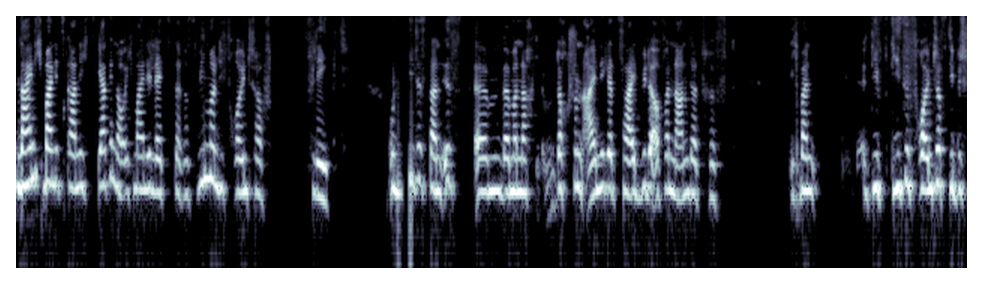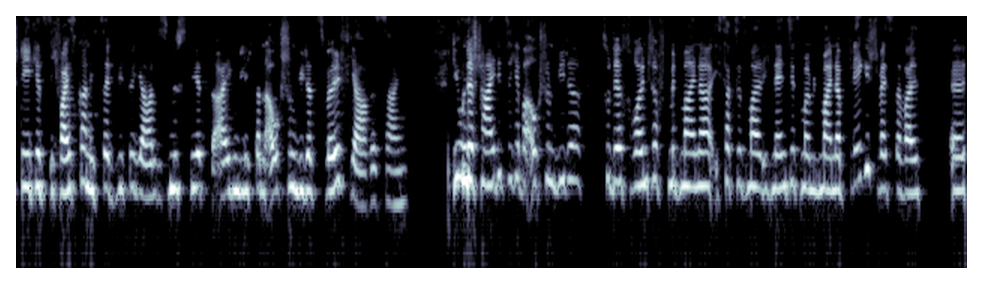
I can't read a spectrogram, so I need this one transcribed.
Nein, ich meine jetzt gar nicht, ja genau, ich meine letzteres, wie man die Freundschaft pflegt. Und wie das dann ist, ähm, wenn man nach doch schon einiger Zeit wieder aufeinander trifft. Ich meine, die, diese Freundschaft, die besteht jetzt, ich weiß gar nicht seit wie vielen Jahren, das müssten jetzt eigentlich dann auch schon wieder zwölf Jahre sein. Die unterscheidet sich aber auch schon wieder zu der Freundschaft mit meiner, ich sag's jetzt mal, ich nenne es jetzt mal mit meiner Pflegeschwester, weil äh,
